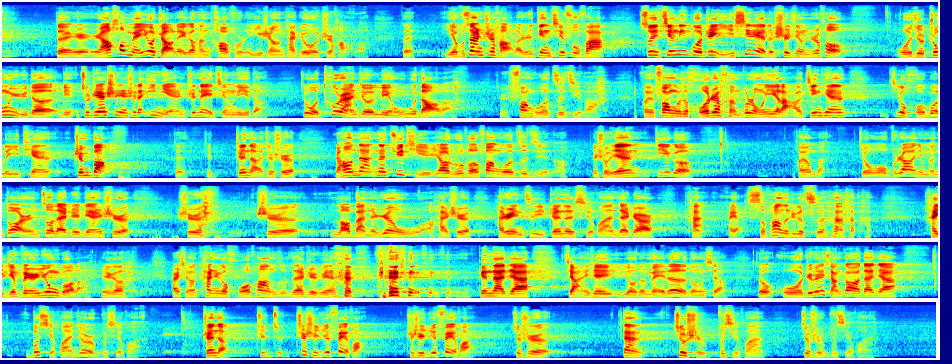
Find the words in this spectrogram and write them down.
对。然后后面又找了一个很靠谱的医生，他给我治好了，对，也不算治好了，是定期复发。所以经历过这一系列的事情之后，我就终于的领，就这些事情是在一年之内经历的，就我突然就领悟到了，就是放过自己吧。很放过去，活着很不容易了。我今天又活过了一天，真棒。对，就真的就是。然后那那具体要如何放过自己呢？就首先第一个，朋友们，就我不知道你们多少人坐在这边是是是老板的任务，还是还是你自己真的喜欢在这儿看？哎呀，死胖子这个词哈哈 还已经被人用过了。这个还是喜欢看这个活胖子在这边 跟跟大家讲一些有的没的的东西啊。就我这边想告诉大家，不喜欢就是不喜欢，真的，这就这是一句废话，这是一句废话，就是，但就是不喜欢，就是不喜欢，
